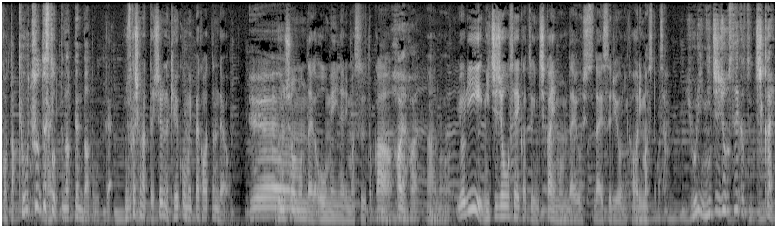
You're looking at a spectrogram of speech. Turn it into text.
変わっ共通テストってなってんだと思って、た難しくなったりしてるんだよ。傾向もいっぱい変わったんだよ。へー文章問題が多めになりますとかはいはい。あのより日常生活に近い問題を出題するように変わりますとかさ。より日常生活に近い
